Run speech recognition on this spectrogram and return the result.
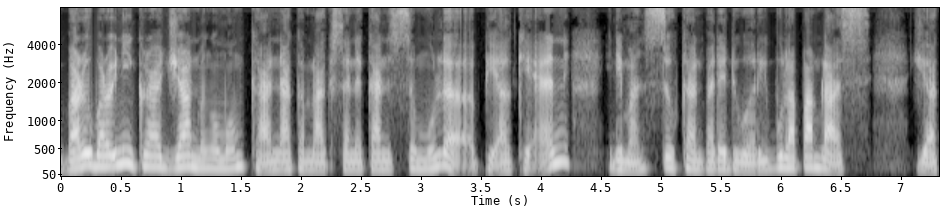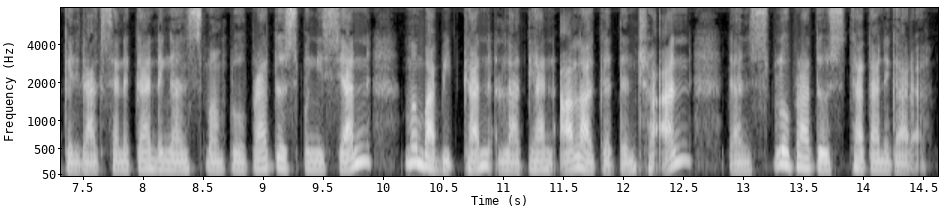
Baru-baru ini kerajaan mengumumkan akan melaksanakan semula PLKN yang dimansuhkan pada 2018 ia akan dilaksanakan dengan 90% pengisian membabitkan latihan ala ketenteraan dan 10% tata negara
